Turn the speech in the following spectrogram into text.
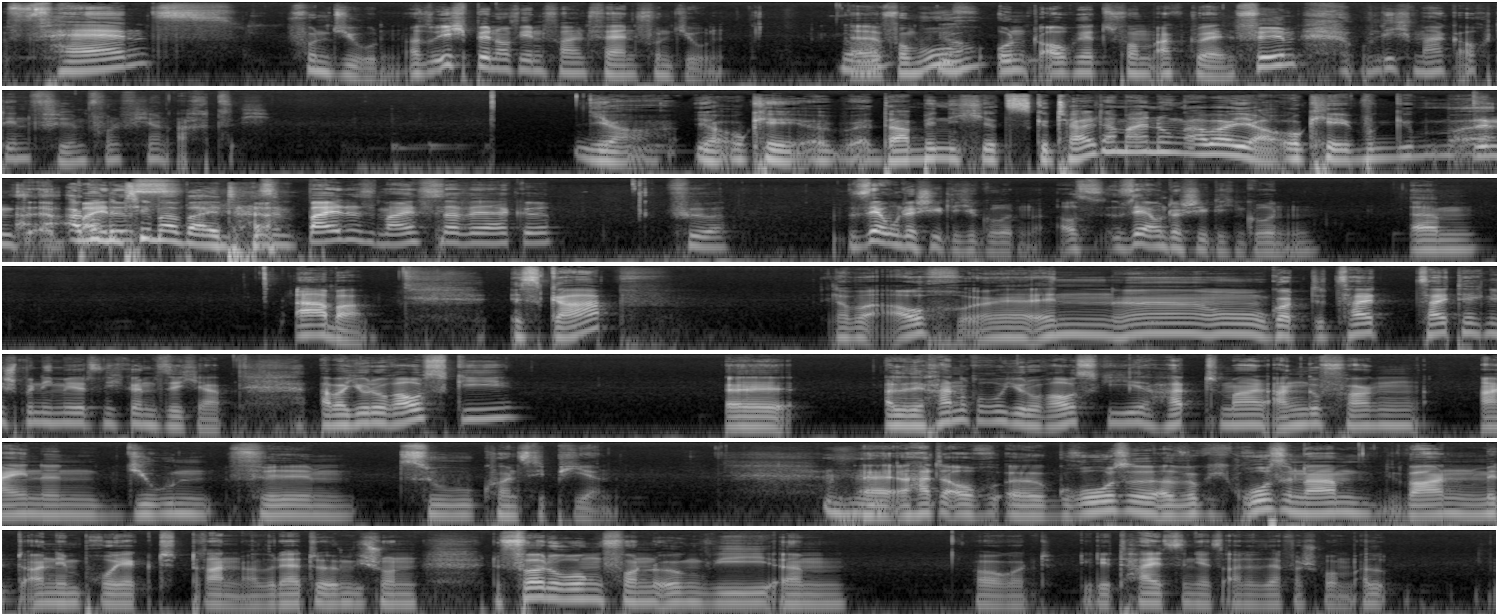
Fans von Dune. Also ich bin auf jeden Fall ein Fan von Dune. Äh, Ja, vom Buch ja. und auch jetzt vom aktuellen Film. Und ich mag auch den Film von 84. Ja, ja, okay. äh, Da bin ich jetzt geteilter Meinung, aber ja, okay. Sind, äh, beides- Das weiter. sind beides Meisterwerke für sehr unterschiedliche Gründe. Aus sehr unterschiedlichen Gründen. Ähm, aber es gab, ich glaube auch äh, in, äh, oh Gott, Zeit, zeittechnisch bin ich mir jetzt nicht ganz sicher. Aber Jodorowsky, äh, Alejandro Jodorowsky hat mal angefangen, einen Dune-Film zu konzipieren. Mhm. Äh, Er hatte auch äh, große, also wirklich große Namen, waren mit an dem Projekt dran. Also der hatte irgendwie schon eine Förderung von irgendwie, ähm, oh Gott, die Details sind jetzt alle sehr verschwommen. Also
